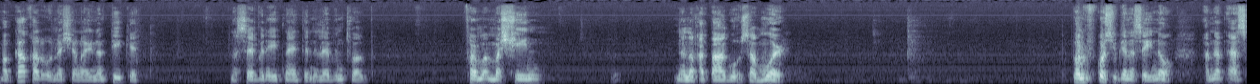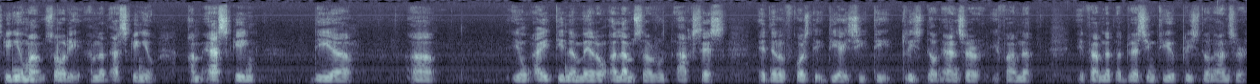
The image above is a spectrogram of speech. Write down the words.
magkakaroon na siya ngayon ng ticket na 7, 8, 9, 10, 11, 12 from a machine na nakatago somewhere. Well, of course, you're gonna say no. I'm not asking you, ma'am. Sorry, I'm not asking you. I'm asking the uh, uh, yung IT na merong alam sa root access and then of course the DICT. Please don't answer if I'm not if I'm not addressing to you. Please don't answer.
